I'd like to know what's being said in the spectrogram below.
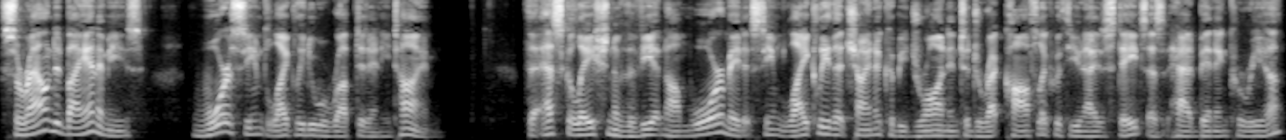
Surrounded by enemies, war seemed likely to erupt at any time. The escalation of the Vietnam War made it seem likely that China could be drawn into direct conflict with the United States as it had been in Korea.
